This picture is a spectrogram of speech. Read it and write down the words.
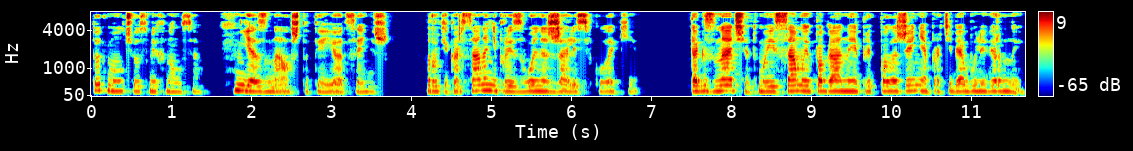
Тот молча усмехнулся. «Я знал, что ты ее оценишь». Руки Корсана непроизвольно сжались в кулаки. «Так значит, мои самые поганые предположения про тебя были верны.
